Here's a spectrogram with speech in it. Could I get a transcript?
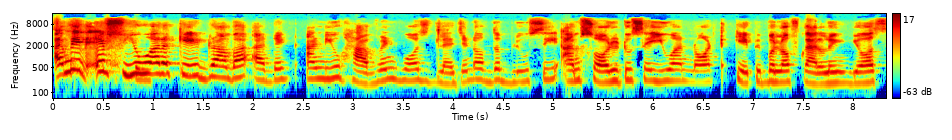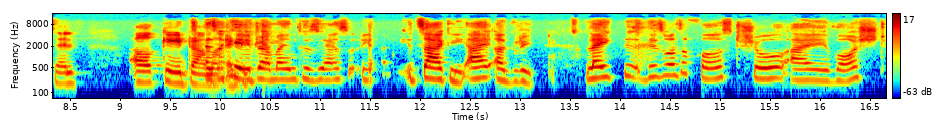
I mean, if you are a K drama addict and you haven't watched Legend of the Blue Sea, I'm sorry to say you are not capable of calling yourself a K drama. As a K drama enthusiast, yeah, exactly. I agree. Like, this was the first show I watched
